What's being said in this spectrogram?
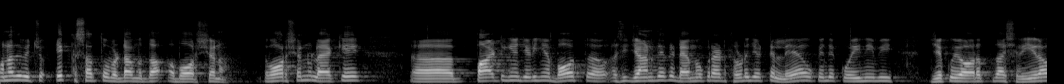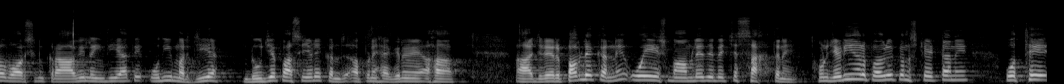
ਉਹਨਾਂ ਦੇ ਵਿੱਚੋਂ ਇੱਕ ਸਭ ਤੋਂ ਵੱਡਾ ਮੁੱਦਾ ਅਬੋਰਸ਼ਨ ਆ। ਅਬੋਰਸ਼ਨ ਨੂੰ ਲੈ ਕੇ ਪਾਰਟੀਆਂ ਜਿਹੜੀਆਂ ਬਹੁਤ, ਅਸੀਂ ਜਾਣਦੇ ਹਾਂ ਕਿ ਡੈਮੋਕ੍ਰੈਟ ਥੋੜੇ ਜਿਹੇ ਢਿੱਲੇ ਆ, ਉਹ ਕਹਿੰਦੇ ਕੋਈ ਨਹੀਂ ਵੀ ਜੇ ਕੋਈ ਔਰਤ ਦਾ ਸਰੀਰ ਆ, ਉਹ ਅਬੋਰਸ਼ਨ ਕਰਾ ਵੀ ਲੈਂਦੀ ਆ ਤੇ ਉਹਦੀ ਮਰਜ਼ੀ ਆ। ਦੂਜੇ ਪਾਸੇ ਜਿਹੜੇ ਕੰਜ- ਆਪਣੇ ਹੈਗੇ ਨੇ ਆਹ ਜਿਹੜੇ ਰਿਪਬਲਿਕਨ ਨੇ, ਉਹ ਇਸ ਮਾਮਲੇ ਦੇ ਵਿੱਚ ਸਖਤ ਨੇ। ਹੁਣ ਜਿਹੜੀਆਂ ਰਿਪਬਲਿਕਨ ਸਟੇਟਾਂ ਨੇ, ਉੱਥੇ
